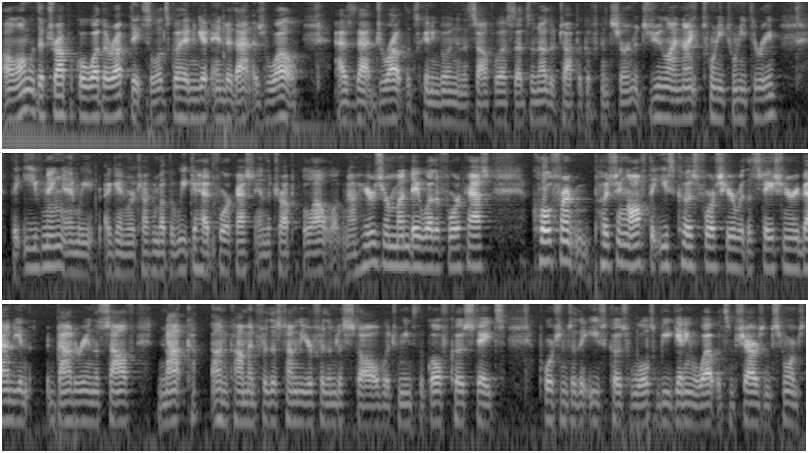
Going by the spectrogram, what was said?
along with the tropical weather update. So let's go ahead and get into that as well as that drought that's getting going in the Southwest. That's another topic of concern. It's July 9th, 2023, the evening, and we again we're talking about the week ahead forecast and the tropical outlook. Now, here's your Monday weather forecast. Cold front pushing off the east coast for us here with a stationary boundary in the south. Not uncommon for this time of the year for them to stall, which means the Gulf Coast states, portions of the east coast will be getting wet with some showers and storms.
